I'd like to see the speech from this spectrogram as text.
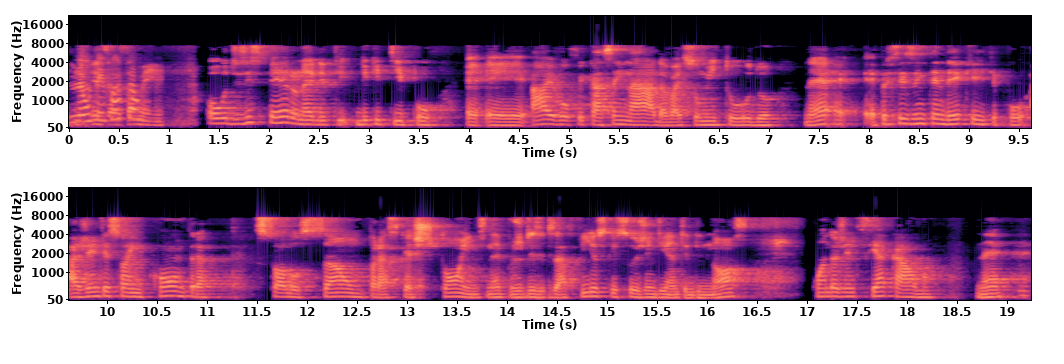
Não tem Exatamente. função. Ou o desespero, né? De, de que tipo, é, é, ah, eu vou ficar sem nada, vai sumir tudo, né? É, é preciso entender que tipo a gente só encontra solução para as questões, né, para os desafios que surgem diante de nós, quando a gente se acalma, né?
